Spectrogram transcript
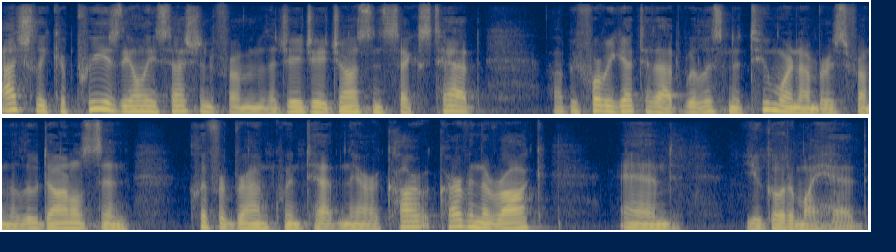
Actually, Capri is the only session from the J.J. Johnson Sextet. Uh, before we get to that, we'll listen to two more numbers from the Lou Donaldson Clifford Brown Quintet, and they are Car- Carving the Rock and You Go to My Head.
